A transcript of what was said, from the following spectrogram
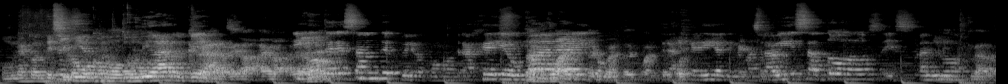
un Sí, acontecimiento, como, como, estudiar Claro, guerras. ahí va, ahí va. ahí Es va. interesante, pero como tragedia humana cual, y como cual, tal cual. tal cual. tragedia que nos atraviesa a todos, es algo Claro,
